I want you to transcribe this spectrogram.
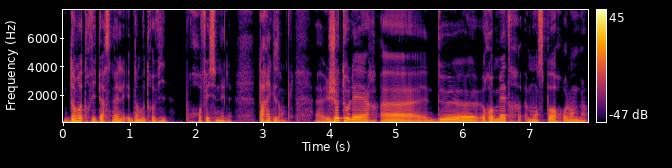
dans votre vie personnelle et dans votre vie professionnelle. Par exemple, euh, je tolère euh, de euh, remettre mon sport au lendemain.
